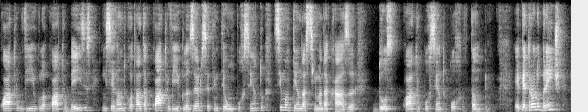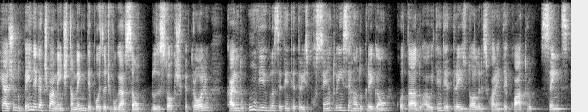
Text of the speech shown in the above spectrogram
4,4 bases, encerrando cotada a 4,071%, se mantendo acima da casa dos 4%, portanto. É, petróleo Brent reagindo bem negativamente também depois da divulgação dos estoques de petróleo, caindo 1,73% e encerrando o pregão cotado a 83 dólares 44 cents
